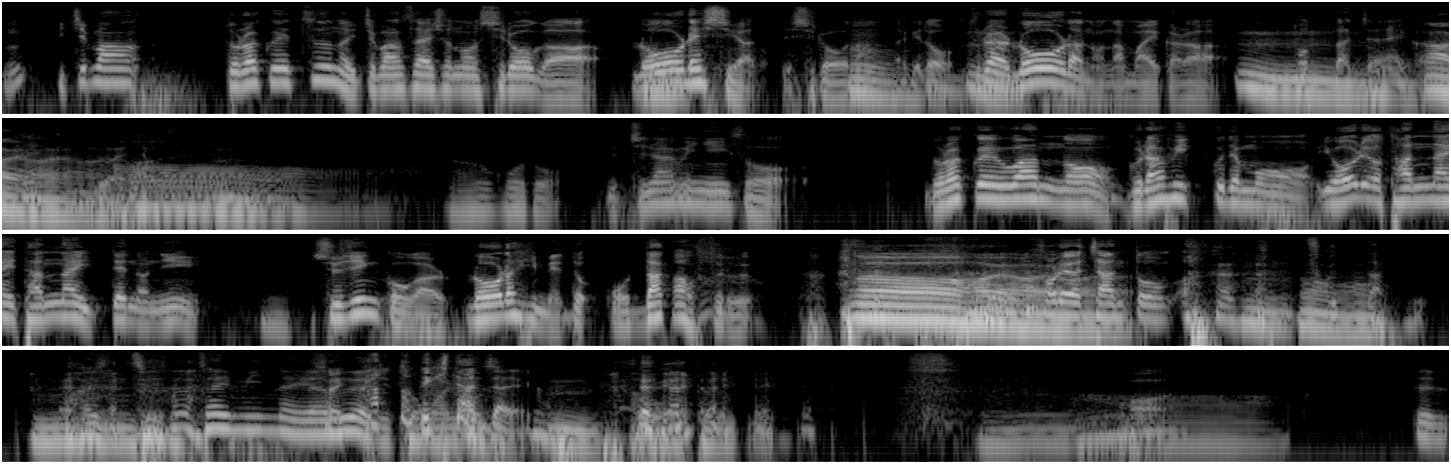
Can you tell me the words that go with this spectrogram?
ー、ん？一番、ドラクエ2の一番最初の城が、ローレシアって城なんだけど、それはローラの名前からうん取ったんじゃないかってね言われてます。なるほど。でちなみにそう、ドラクエ1のグラフィックでも、容量足んない足んない言ってんのに、主人公がローラ姫どを抱っこする。ああ、はい。それはちゃんとうん 作ったっていう。あれ絶対みんなやそるやにれカットできたんじゃないかう。ん。で、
